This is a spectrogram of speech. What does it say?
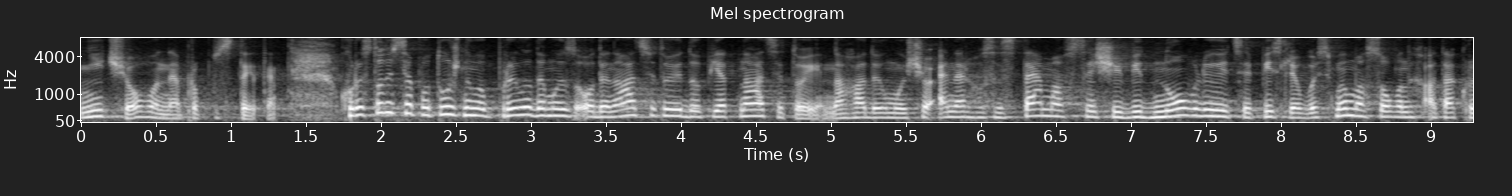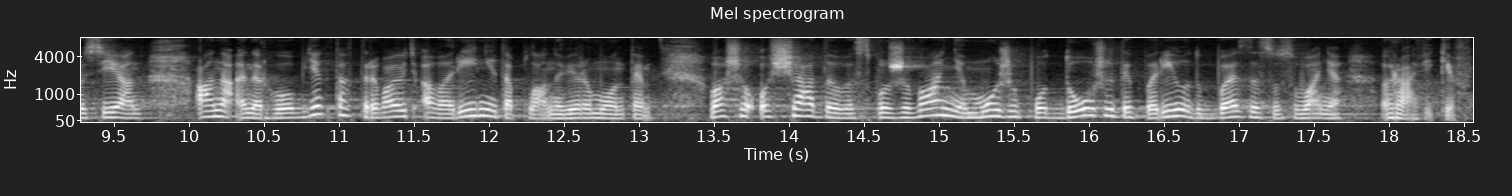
нічого не пропустити. Користуйтеся потужними приладами з 11 до 15. Нагадуємо, що енергосистема все ще відновлюється після восьми масованих атак росіян. А на енергооб'єктах тривають аварійні та планові ремонти. Ваше ощадливе споживання може подовжити період без застосування графіків.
